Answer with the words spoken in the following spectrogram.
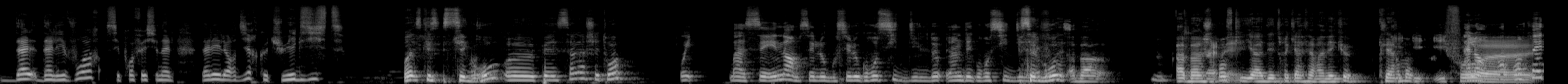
d'aller voir ces professionnels d'aller leur dire que tu existes Ouais, est-ce que c'est gros euh, PSA là chez toi? Oui, bah, c'est énorme. C'est le, c'est le gros site d'île un des gros sites C'est le gros. Ah bah. Ah bah je pense qu'il y a des trucs à faire avec eux, clairement. Il, faut. Alors, en, euh, fait,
